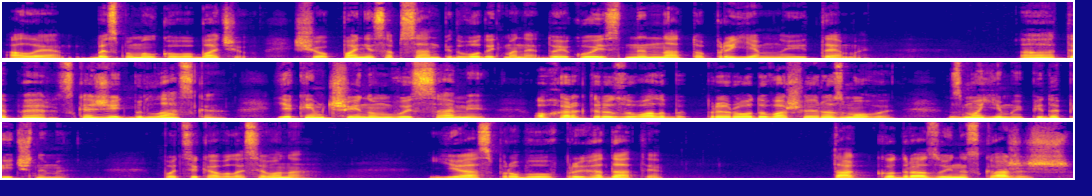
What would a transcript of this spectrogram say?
але безпомилково бачив, що пані Сапсан підводить мене до якоїсь не надто приємної теми. А тепер скажіть, будь ласка, яким чином ви самі охарактеризували б природу вашої розмови з моїми підопічними? поцікавилася вона. Я спробував пригадати. Так одразу і не скажеш,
